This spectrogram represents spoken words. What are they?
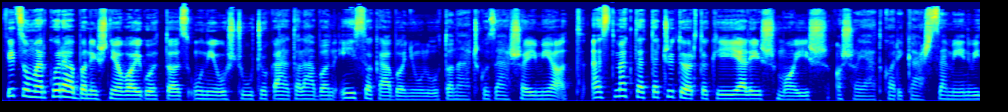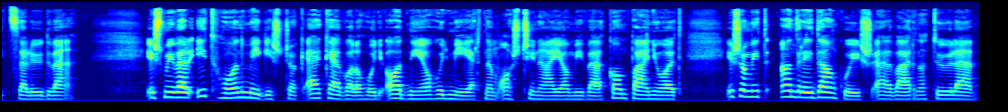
Fico már korábban is nyavajgott az uniós csúcsok általában éjszakában nyúló tanácskozásai miatt. Ezt megtette csütörtök éjjel és ma is, a saját karikás szemén viccelődve. És mivel itthon mégiscsak el kell valahogy adnia, hogy miért nem azt csinálja, amivel kampányolt, és amit André Danko is elvárna tőle,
